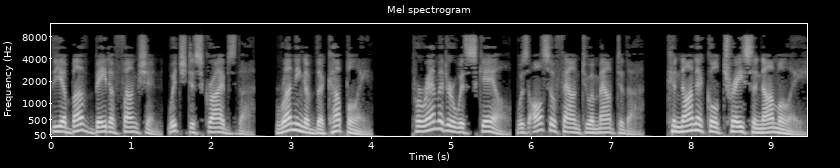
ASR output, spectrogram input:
The above beta function, which describes the running of the coupling parameter with scale, was also found to amount to the canonical trace anomaly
